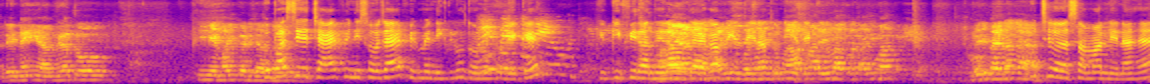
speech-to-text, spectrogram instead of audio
अरे नहीं यार मेरा तो तो बस ये चाय फिनिश हो जाए फिर मैं निकलूँ दोनों को लेके क्योंकि फिर अंधेरा हाँ हो जाएगा अभी अंधेरा तो नहीं है देखो। है कुछ सामान लेना है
